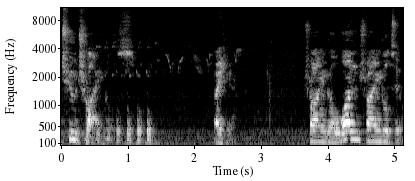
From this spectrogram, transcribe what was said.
two triangles right here. Triangle 1, triangle 2.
